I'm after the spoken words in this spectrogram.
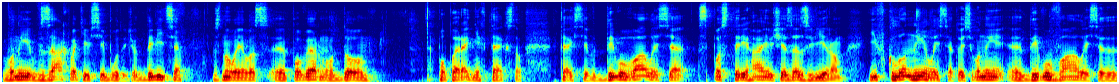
Вони в захваті всі будуть. От дивіться, знову я вас е, поверну до попередніх текстів. Текстів дивувалися, спостерігаючи за звіром, і вклонилися. Тобто вони е, дивувалися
